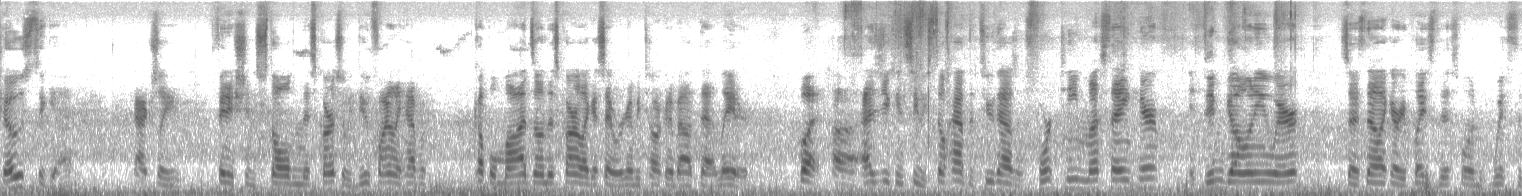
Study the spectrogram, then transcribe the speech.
chose to get, actually finished installed in this car. So we do finally have a couple mods on this car. Like I said, we're gonna be talking about that later. But uh, as you can see, we still have the 2014 Mustang here. It didn't go anywhere, so it's not like I replaced this one with the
